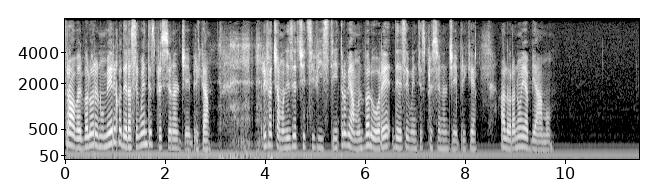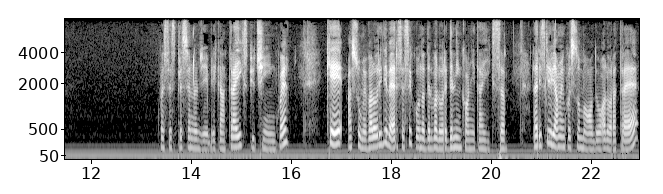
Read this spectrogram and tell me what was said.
trova il valore numerico della seguente espressione algebrica. Rifacciamo gli esercizi visti, troviamo il valore delle seguenti espressioni algebriche. Allora, noi abbiamo questa espressione algebrica 3x più 5 che assume valori diversi a seconda del valore dell'incognita x. La riscriviamo in questo modo. Allora 3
